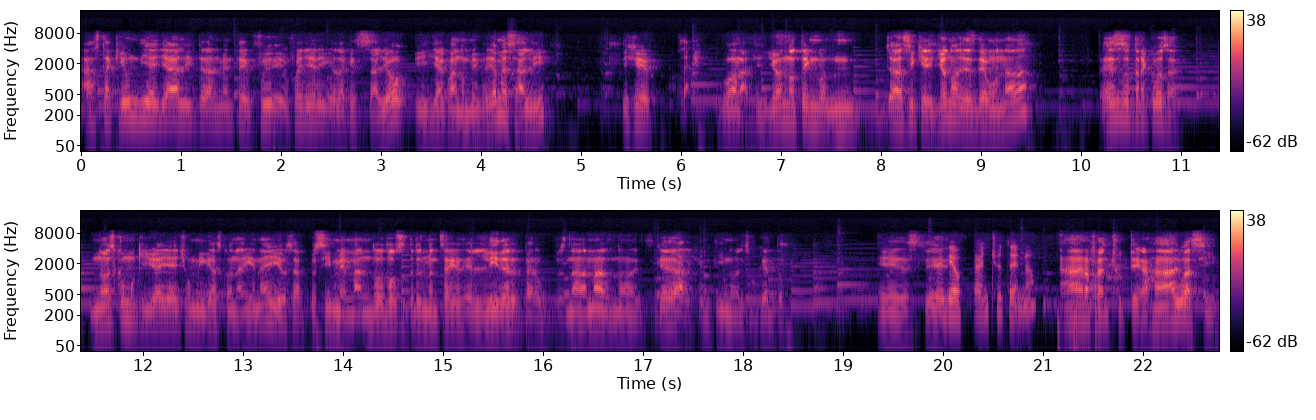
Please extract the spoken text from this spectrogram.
Hasta que un día ya literalmente fui, fue Jerry la que salió. Y ya cuando me dijo, ya me salí, dije, bueno, yo no tengo, así que yo no les debo nada. Esa es otra cosa no es como que yo haya hecho migas con alguien ahí, o sea, pues sí, me mandó dos o tres mensajes el líder, pero pues nada más, ¿no? Es que era argentino el sujeto. Este... Medio franchute, ¿no? Ah, era franchute, ajá, algo así.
